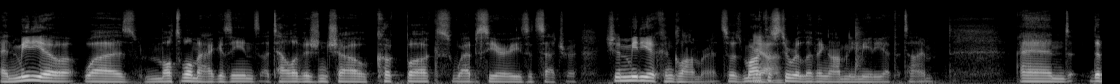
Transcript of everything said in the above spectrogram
And media was multiple magazines, a television show, cookbooks, web series, etc. She's a media conglomerate. So it was Martha Yeah. Stewart Living Omnimedia at the time. And the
